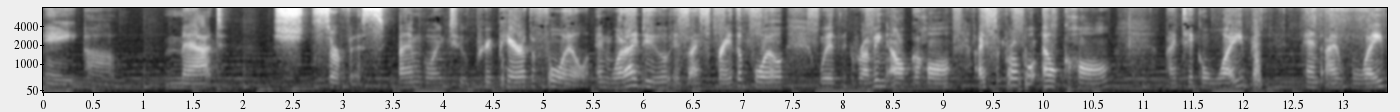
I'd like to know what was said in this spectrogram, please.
a uh, matte surface. I'm going to prepare the foil and what I do is I spray the foil with rubbing alcohol, isopropyl alcohol. I take a wipe and I wipe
